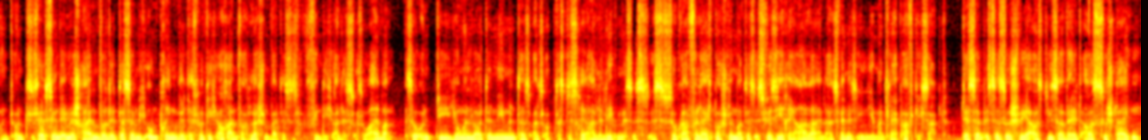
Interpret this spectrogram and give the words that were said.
Und, und selbst wenn der mir schreiben würde, dass er mich umbringen will, das würde ich auch einfach löschen, weil das finde ich alles so albern. So, und die jungen Leute nehmen das, als ob das das reale Leben ist. Es ist sogar vielleicht noch schlimmer, das ist für sie realer, als wenn es ihnen jemand leibhaftig sagt. Deshalb ist es so schwer, aus dieser Welt auszusteigen,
